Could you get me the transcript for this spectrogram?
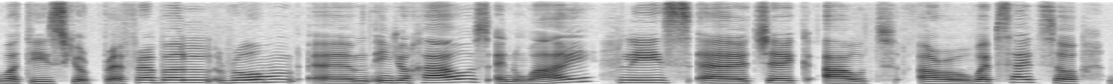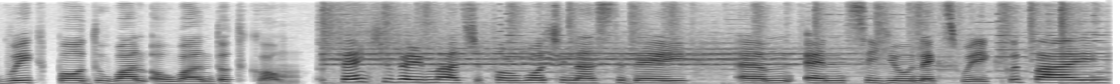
what is your preferable room um, in your house and why, please uh, check out our website, so greekpod101.com. Thank you very much for watching us today um, and see you next week. Goodbye.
